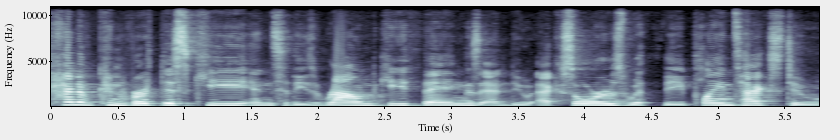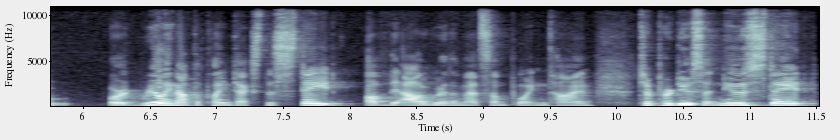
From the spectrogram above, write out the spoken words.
kind of convert this key into these round key things and do XORs with the plain text to or really not the plain text, the state of the algorithm at some point in time to produce a new state.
